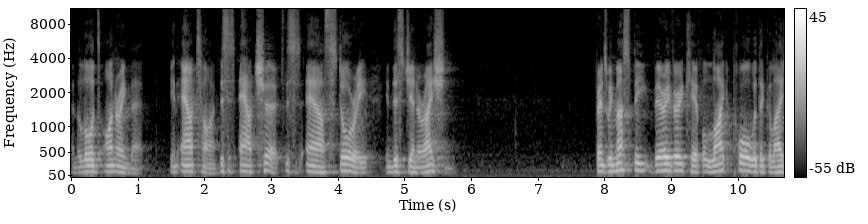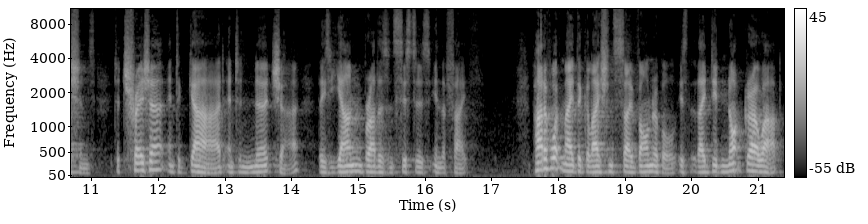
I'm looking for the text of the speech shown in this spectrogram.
And the Lord's honouring that in our time. This is our church. This is our story in this generation. Friends, we must be very, very careful, like Paul with the Galatians, to treasure and to guard and to nurture these young brothers and sisters in the faith. Part of what made the Galatians so vulnerable is that they did not grow up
